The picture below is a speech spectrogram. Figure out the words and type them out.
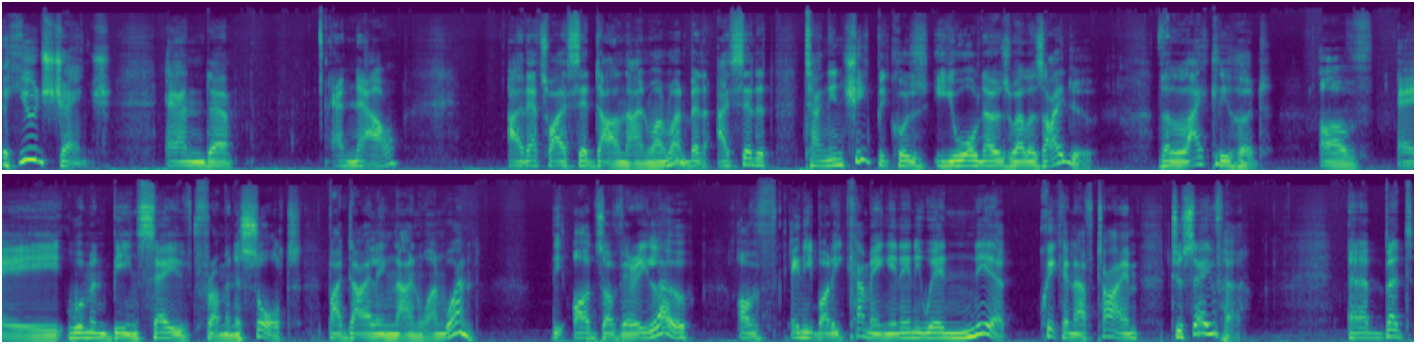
a huge change, and uh, and now. Uh, that's why I said dial 911, but I said it tongue in cheek because you all know as well as I do the likelihood of a woman being saved from an assault by dialing 911 the odds are very low of anybody coming in anywhere near quick enough time to save her. Uh, but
